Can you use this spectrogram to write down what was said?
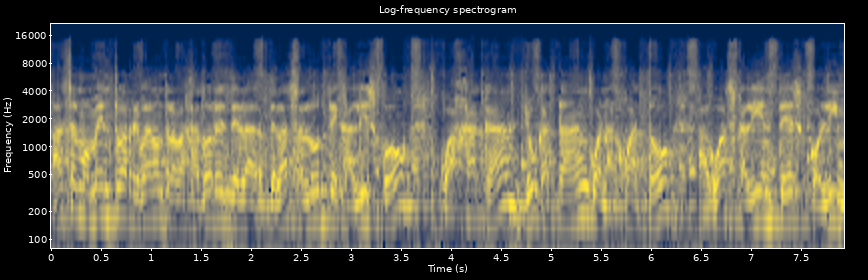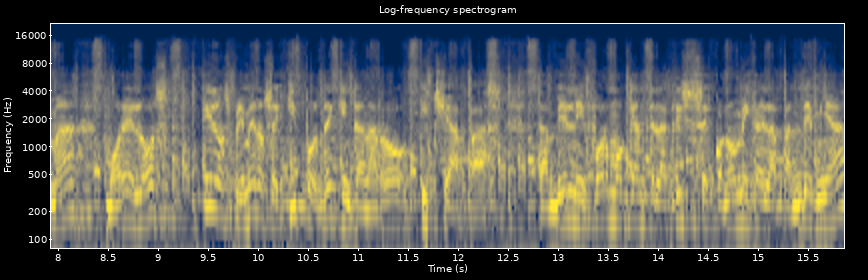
Hasta el momento arribaron trabajadores de la, de la salud de Jalisco, Oaxaca, Yucatán, Guanajuato, Aguascalientes, Colima, Morelos, y los primeros equipos de Quintana Roo y Chiapas. También le informo que ante la crisis económica y la pandemia,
